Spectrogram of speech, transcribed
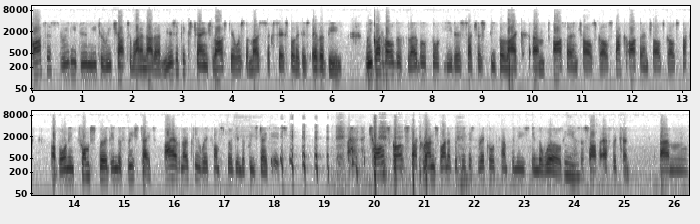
artists really do need to reach out to one another. Music Exchange last year was the most successful it has ever been. We got hold of global thought leaders such as people like um, Arthur and Charles Goldstuck. Arthur and Charles Goldstuck are born in Trompsburg in the Free State. I have no clue where Trompsburg in the Free State is. Charles Goldstuck runs one of the biggest record companies in the world. Yeah. He's a South African. Um,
